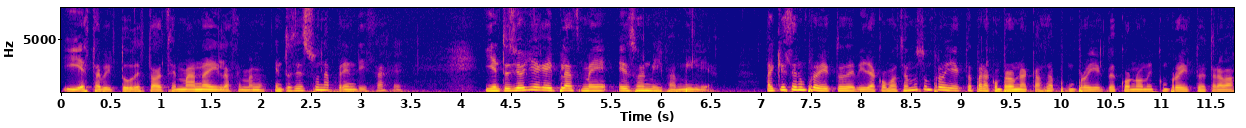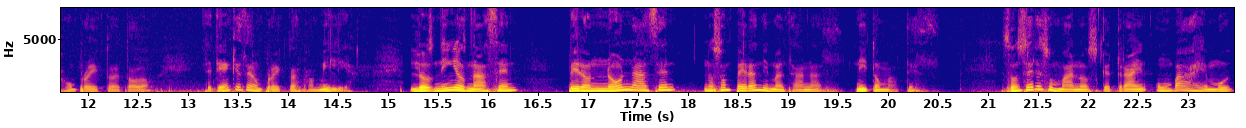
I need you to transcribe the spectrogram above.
y esta virtud esta semana y la semana. Entonces es un aprendizaje. Y entonces yo llegué y plasmé eso en mi familia. Hay que hacer un proyecto de vida, como hacemos un proyecto para comprar una casa, un proyecto económico, un proyecto de trabajo, un proyecto de todo, se tiene que hacer un proyecto de familia. Los niños nacen, pero no nacen, no son peras ni manzanas, ni tomates. Son seres humanos que traen un bagaje muy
